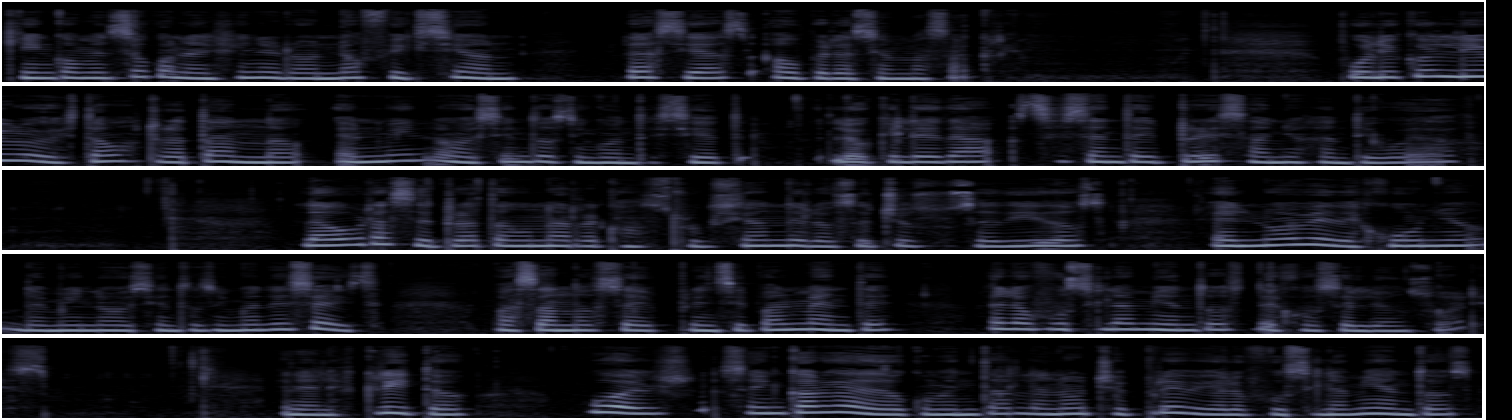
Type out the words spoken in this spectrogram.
quien comenzó con el género no ficción gracias a Operación Masacre. Publicó el libro que estamos tratando en 1957, lo que le da 63 años de antigüedad. La obra se trata de una reconstrucción de los hechos sucedidos el 9 de junio de 1956, basándose principalmente en los fusilamientos de José León Suárez. En el escrito, Walsh se encarga de documentar la noche previa a los fusilamientos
